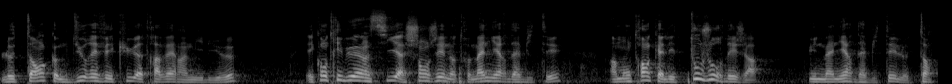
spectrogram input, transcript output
le temps comme durée vécue à travers un milieu et contribuer ainsi à changer notre manière d'habiter en montrant qu'elle est toujours déjà une manière d'habiter le temps.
